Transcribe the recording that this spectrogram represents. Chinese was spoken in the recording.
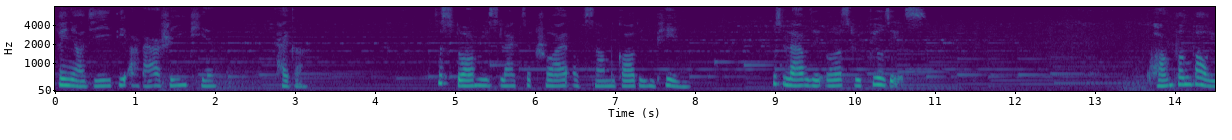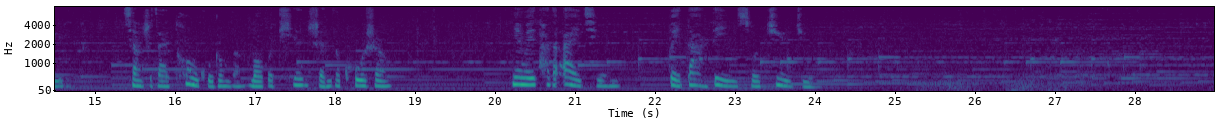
飞鸟集第二百二十一篇泰戈尔 the storm is like the cry of some god in pain whose love the earth refuses 狂风暴雨像是在痛苦中的某个天神的哭声因为他的爱情被大地所拒绝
